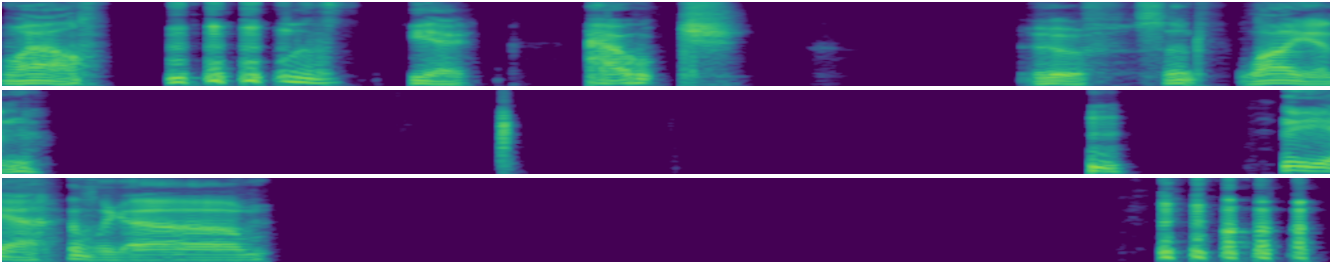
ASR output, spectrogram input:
Wow. yeah. Ouch. Oof. Sent flying. yeah. I was like, um.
